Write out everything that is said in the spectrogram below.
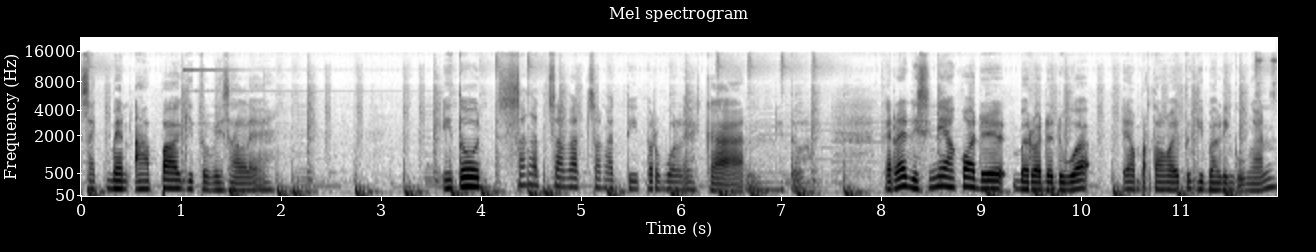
segmen apa gitu misalnya itu sangat sangat sangat diperbolehkan gitu. Karena di sini aku ada baru ada dua. Yang pertama itu gibah lingkungan.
